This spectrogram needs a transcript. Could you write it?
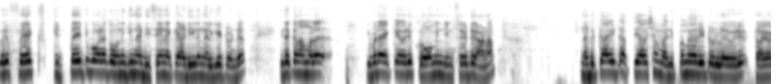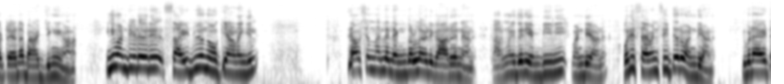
ഒരു ഫേക്ക് സ്കിഡ് പ്ലേറ്റ് പോലെ തോന്നിക്കുന്ന ഡിസൈനൊക്കെ അടിയിൽ നൽകിയിട്ടുണ്ട്. ഇതൊക്കെ നമ്മൾ ഇവിടെയൊക്കെ ഒരു ക്രോമിന്റെ ഇൻസേർട്ട് കാണാം. നടുക്കായിട്ട് അത്യാവശ്യം വലിപ്പമേറിയിട്ടുള്ള ഒരു ടൊയോട്ടയുടെ ബാഡ്ജിങ് കാണാം. ഇനി വണ്ടിയുടെ ഒരു സൈഡ് വ്യൂ നോക്കുകയാണെങ്കിൽ അത്യാവശ്യം നല്ല ലെങ്തുള്ള ഒരു കാറ് തന്നെയാണ്. കാരണം ഇതൊരു എം ബി വണ്ടിയാണ്. ഒരു സെവൻ സീറ്റർ വണ്ടിയാണ്. ഇവിടെ ആയിട്ട്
